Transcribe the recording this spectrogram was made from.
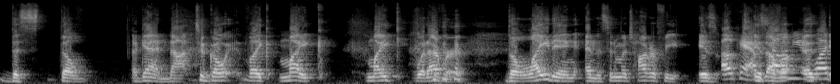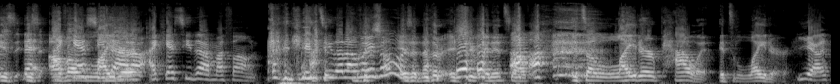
this, the again, not to go like Mike, Mike, whatever. the lighting and the cinematography is Okay, I'm is of telling a, you to watch is, is that. of I can't a see lighter. that. On, I can't see that on my phone. I can't see that on my phone. is another issue in itself. It's a lighter palette. It's lighter. yeah.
